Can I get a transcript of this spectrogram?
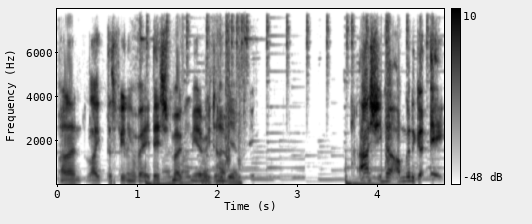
I don't like this feeling of A. They smoke me every time. Actually, no, I'm gonna go A.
